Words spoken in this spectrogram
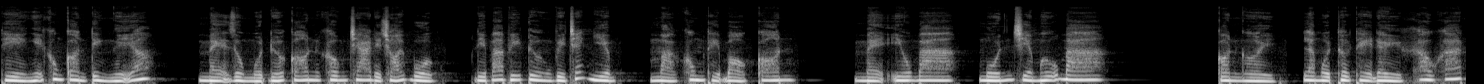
thì nghĩ không còn tình nghĩa. Mẹ dùng một đứa con không cha để trói buộc, để ba vĩ tường vì trách nhiệm mà không thể bỏ con. Mẹ yêu ba, muốn chiếm hữu ba. Con người là một thực thể đầy khao khát,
